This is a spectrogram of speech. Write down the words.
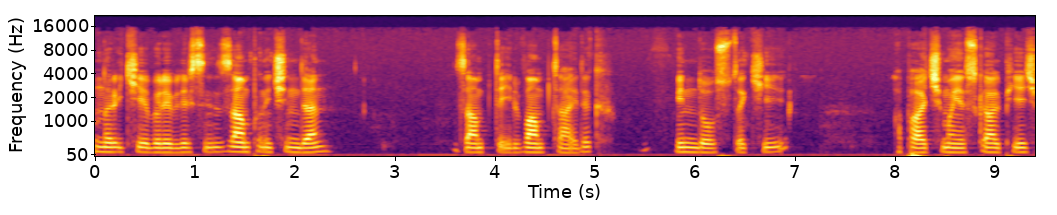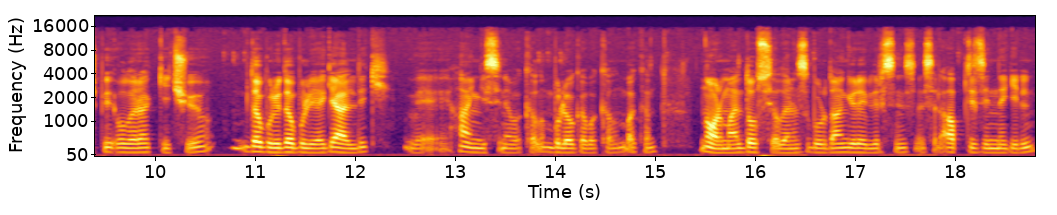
Bunları ikiye bölebilirsiniz. Zamp'ın içinden Zamp değil Vamp'taydık. Windows'taki Apache MySQL PHP olarak geçiyor. www'ye geldik ve hangisine bakalım? Blog'a bakalım. Bakın normal dosyalarınızı buradan görebilirsiniz. Mesela app dizinine gelin.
